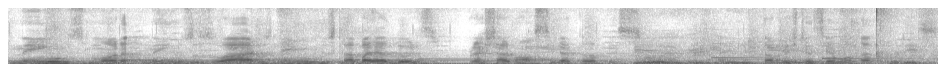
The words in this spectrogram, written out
nem os, mora, nem os usuários, nem os trabalhadores prestaram auxílio àquela pessoa. Aí, talvez tenha se revoltado por isso.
